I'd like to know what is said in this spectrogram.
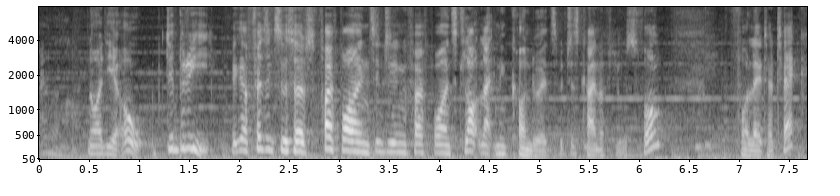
analyzed. No idea. Oh, debris. We got physics research 5 points, engineering 5 points, cloud lightning conduits, which is kind of useful for later tech.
